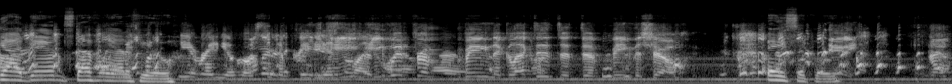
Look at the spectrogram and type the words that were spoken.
Yeah, Dan's definitely had a few. Be a radio host in a He, previous he, life. he went from being neglected to, to being the show. Basically. I,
